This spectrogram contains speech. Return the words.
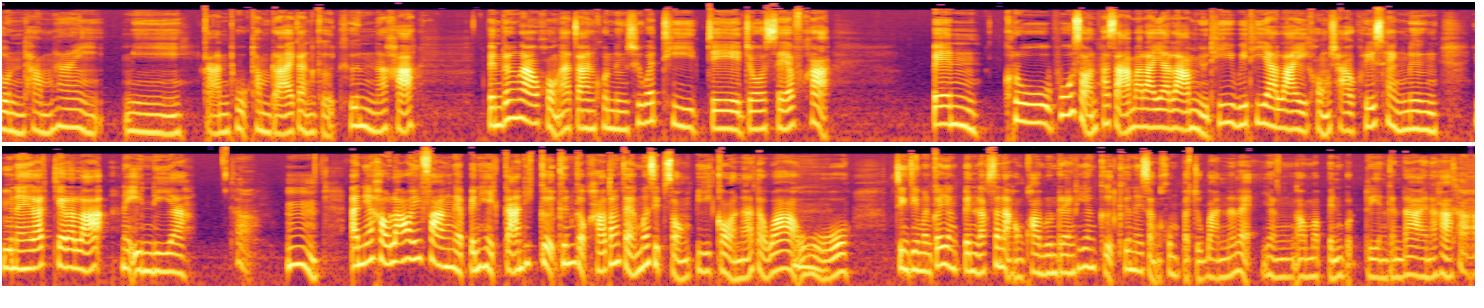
จนทำให้ มีการถูกทำร้ายกันเกิดขึ้นนะคะ เป็นเรื่องราวของอาจารย์คนหนึ่งชื่อว่าทีเจโจเซฟค่ะ เป็นครูผู้สอนภาษามาลายาลามอยู่ที่วิทยาลัยของชาวคริสต์แห่งหนึ่ง อยู่ในรัฐเกรละในอินเดีย ค่ะ อืม อันเนี้ยเขาเล่าให้ฟังเนี่ยเป็นเหตุการณ์ที่เกิดขึ้นกับเขาตั้งแต่เมื่อ 12 ปีก่อนนะ แต่ว่า โอ้โห จริง ๆ มันก็ยังเป็นลักษณะของความรุนแรงที่ยังเกิดขึ้นในสังคมปัจจุบันนั่นแหละ ยังเอามาเป็นบทเรียนกันได้นะคะค่ะ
